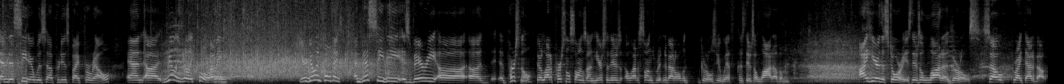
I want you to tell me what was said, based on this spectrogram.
and this CD was uh, produced by Pharrell, and uh, really really cool. I mean. You're doing cool things. And this CD is very uh, uh, personal. There are a lot of personal songs on here, so there's a lot of songs written about all the girls you're with, because there's a lot of them. I hear the stories. There's a lot of girls. So write that about.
